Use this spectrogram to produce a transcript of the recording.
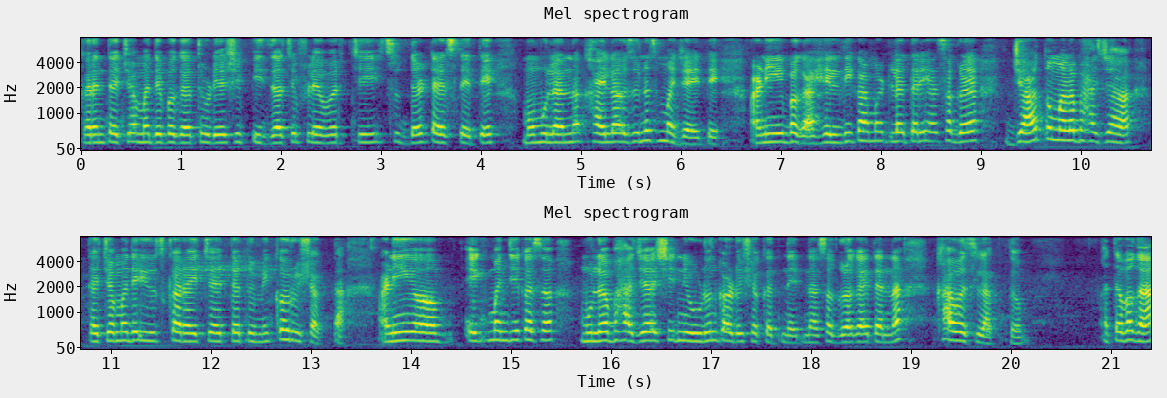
कारण त्याच्यामध्ये बघा थोडी अशी पिझ्झाचे फ्लेवरची सुद्धा टेस्ट येते. मग मुलांना खायला अजूनच मजा येते. आणि बघा हेल्दी का म्हटलं तर ह्या सगळ्या ज्या तुम्हाला भाज्या त्याच्यामध्ये यूज करायच्या आहेत त्या तुम्ही करू शकता. आणि एक म्हणजे कसं मुलं भाज्या अशी निवडून काढू शकत नाहीत ना. सगळं काय त्यांना खावंच लागतं. आता बघा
